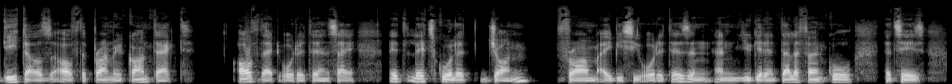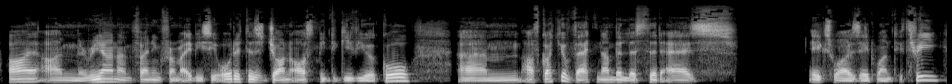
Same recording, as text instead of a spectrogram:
details of the primary contact of that auditor and say, Let, let's call it John from ABC Auditors, and, and you get a telephone call that says, Hi, I'm Marianne. I'm phoning from ABC Auditors. John asked me to give you a call. Um, I've got your VAT number listed as XYZ123.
